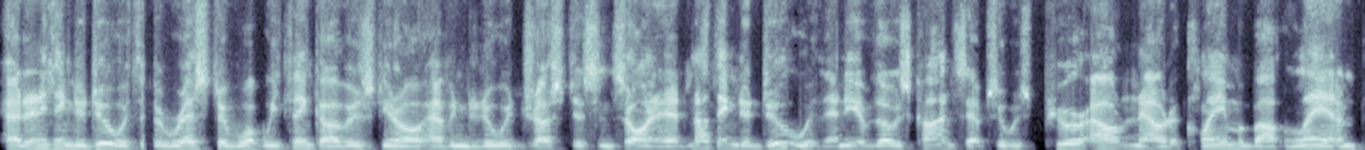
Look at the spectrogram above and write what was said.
had anything to do with the rest of what we think of as, you know, having to do with justice and so on. It had nothing to do with any of those concepts. It was pure out and out a claim about land.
